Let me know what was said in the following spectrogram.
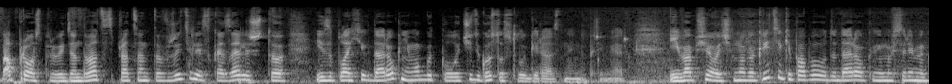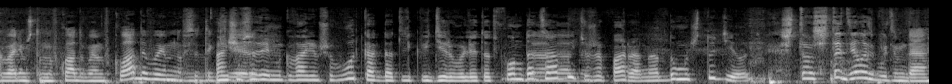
опрос проведен, 20% жителей сказали, что из-за плохих дорог не могут получить госуслуги разные, например. И вообще очень много критики по поводу дорог, и мы все время говорим, что мы вкладываем, вкладываем, но все-таки... А еще все время говорим, что вот когда-то ликвидировали этот фонд, да, да забыть да, да. уже пора, надо думать, что делать. Что, что делать будем, да.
